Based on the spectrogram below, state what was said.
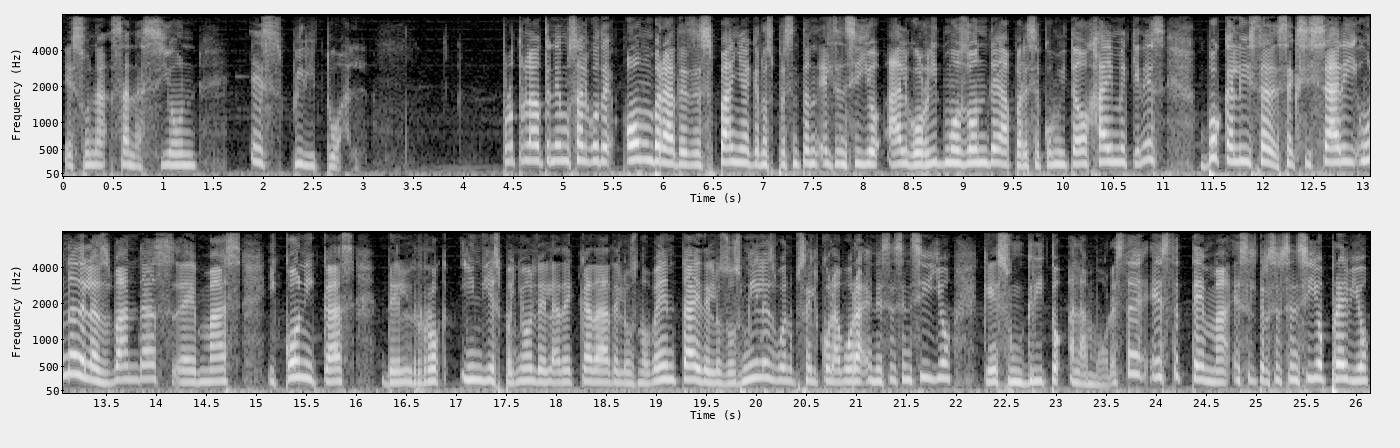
es una sanación espiritual. Por otro lado tenemos algo de Ombra desde España que nos presentan el sencillo Algoritmos donde aparece como invitado Jaime, quien es vocalista de Sexy Sari, una de las bandas eh, más icónicas del rock indie español de la década de los 90 y de los 2000. Bueno, pues él colabora en ese sencillo que es un grito al amor. Este, este tema es el tercer sencillo previo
